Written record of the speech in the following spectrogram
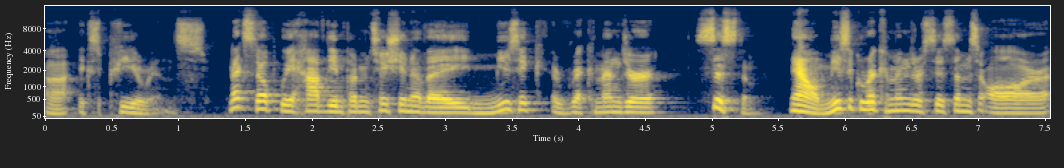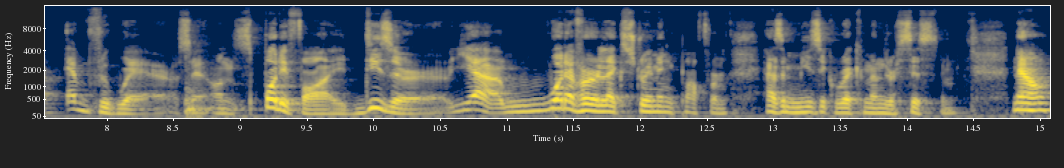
uh, experience. Next up we have the implementation of a music recommender system. Now music recommender systems are everywhere. So on spotify deezer yeah whatever like streaming platform has a music recommender system. Now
